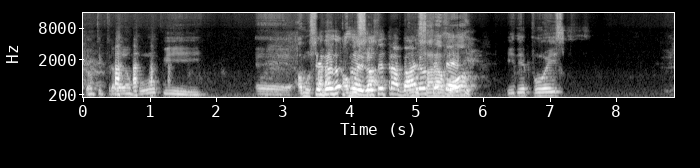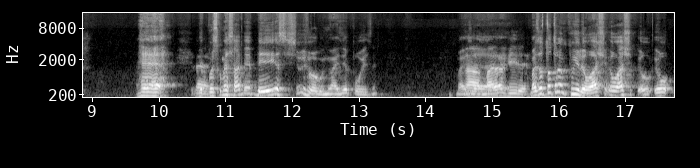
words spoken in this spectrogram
Então tem que trabalhar um pouco e é, almoçar. Tem duas opções, almoçar- você trabalha ou você avó bebe. e depois. É, depois começar a beber e assistir o jogo, mas depois, né? Mas, Ah, é, maravilha. mas eu tô tranquilo, eu acho, eu acho, eu, eu,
